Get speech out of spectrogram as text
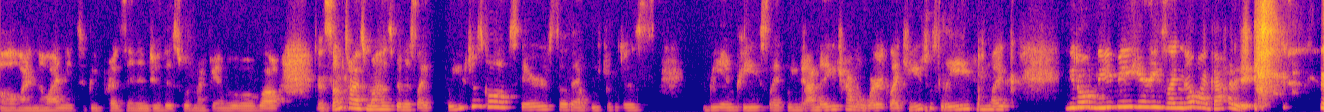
oh, I know I need to be present and do this with my family, blah, blah, blah. And sometimes my husband is like, will you just go upstairs so that we can just be in peace. Like, we, I know you're trying to work. Like, can you just leave? I'm like, you don't need me here. He's like, no, I got it.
